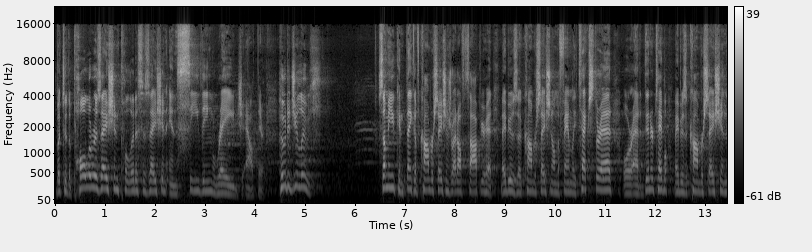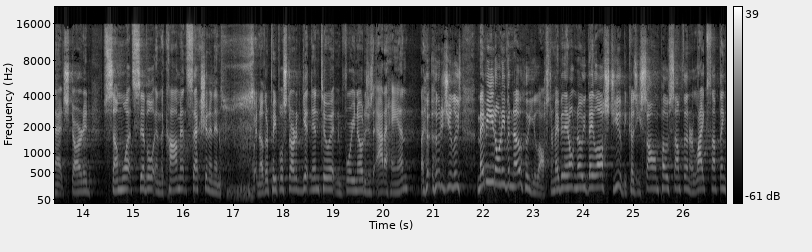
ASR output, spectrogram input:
but to the polarization, politicization, and seething rage out there. Who did you lose? Some of you can think of conversations right off the top of your head. Maybe it was a conversation on the family text thread or at a dinner table. Maybe it was a conversation that started somewhat civil in the comments section and then and other people started getting into it, and before you know it, it's just out of hand. Like, who, who, did you lose? Maybe you don't even know who you lost, or maybe they don't know they lost you because you saw them post something or like something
